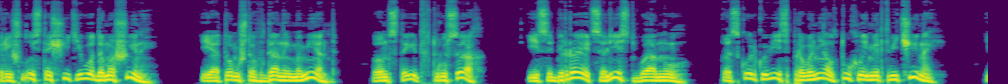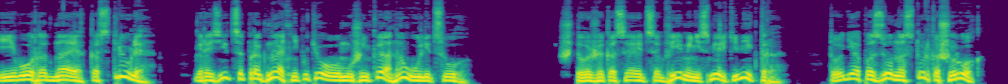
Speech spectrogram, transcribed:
пришлось тащить его до машины, и о том, что в данный момент он стоит в трусах и собирается лезть в ванну, поскольку весь провонял тухлой мертвечиной, и его родная кастрюля грозится прогнать непутевого муженька на улицу. Что же касается времени смерти Виктора, то диапазон настолько широк,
